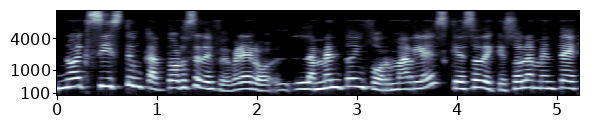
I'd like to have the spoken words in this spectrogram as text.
no existe un 14 de febrero. Lamento informarles que eso de que solamente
